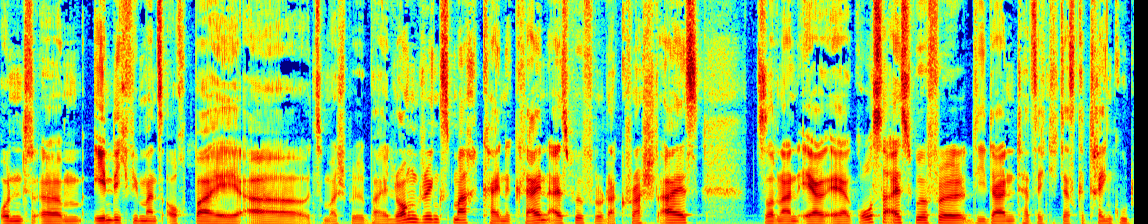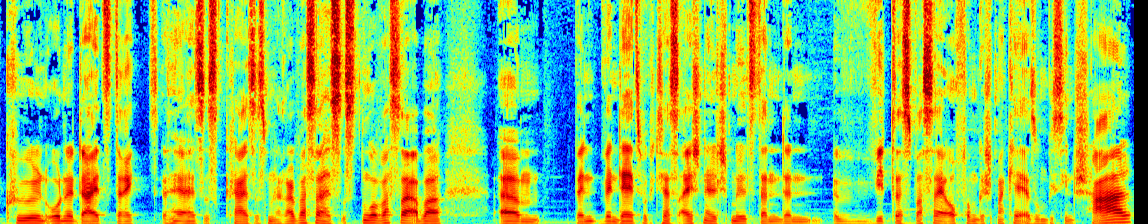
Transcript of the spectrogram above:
und ähm, ähnlich wie man es auch bei äh, zum Beispiel bei Longdrinks macht, keine kleinen Eiswürfel oder Crushed Eis, sondern eher, eher große Eiswürfel, die dann tatsächlich das Getränk gut kühlen, ohne da jetzt direkt, ja, es ist klar, es ist Mineralwasser, es ist nur Wasser, aber ähm, wenn, wenn der jetzt wirklich das Eis schnell schmilzt, dann, dann wird das Wasser ja auch vom Geschmack her eher so ein bisschen schal.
